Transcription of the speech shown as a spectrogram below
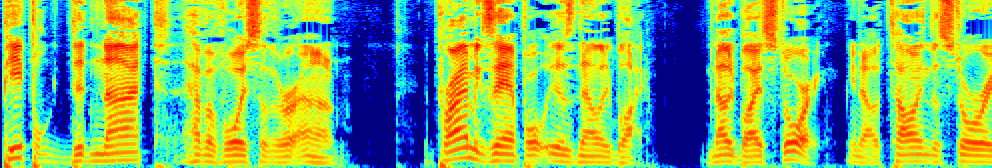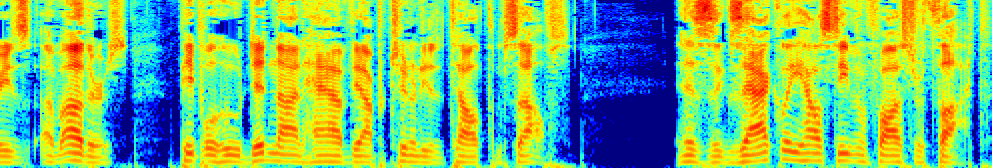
people did not have a voice of their own. The prime example is Nellie Bly. Nellie Bly's story, you know, telling the stories of others, people who did not have the opportunity to tell it themselves. And this is exactly how Stephen Foster thought.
